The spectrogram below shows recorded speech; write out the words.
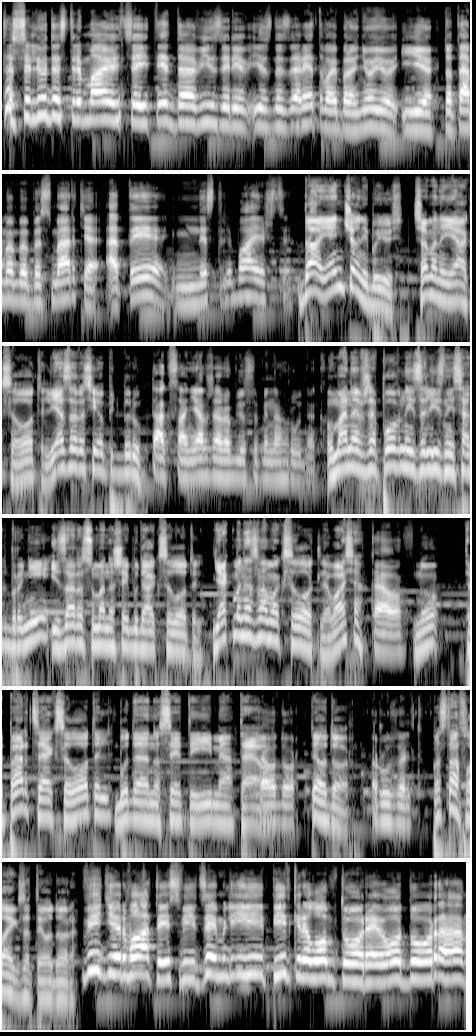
Та що люди стримаються йти до візерів із незаритовою броньою і тотемами безсмертя, а ти не стрибаєшся. Да, я нічого не боюсь. Ще в мене є акселотель, я зараз його підберу. Так, Сань, я вже роблю собі нагрудник. У мене вже повний залізний сет броні, і зараз у мене ще й буде акселотель. Як ми назвемо акселотля, Вася? Тео. Ну, Тепер цей акселотель буде носити ім'я Тео. Теодор. Теодор. Рузвельт. Постав лайк за Теодора. Відірватись від землі під крилом Тореодора.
